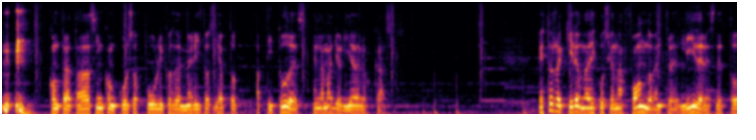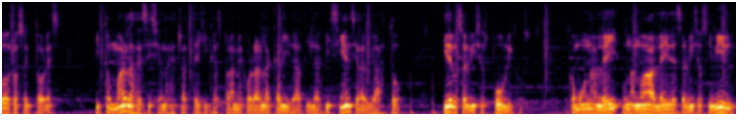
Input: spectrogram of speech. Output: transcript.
contratada sin concursos públicos de méritos y aptitudes en la mayoría de los casos. Esto requiere una discusión a fondo entre líderes de todos los sectores y tomar las decisiones estratégicas para mejorar la calidad y la eficiencia del gasto y de los servicios públicos como una ley, una nueva ley de servicio civil,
